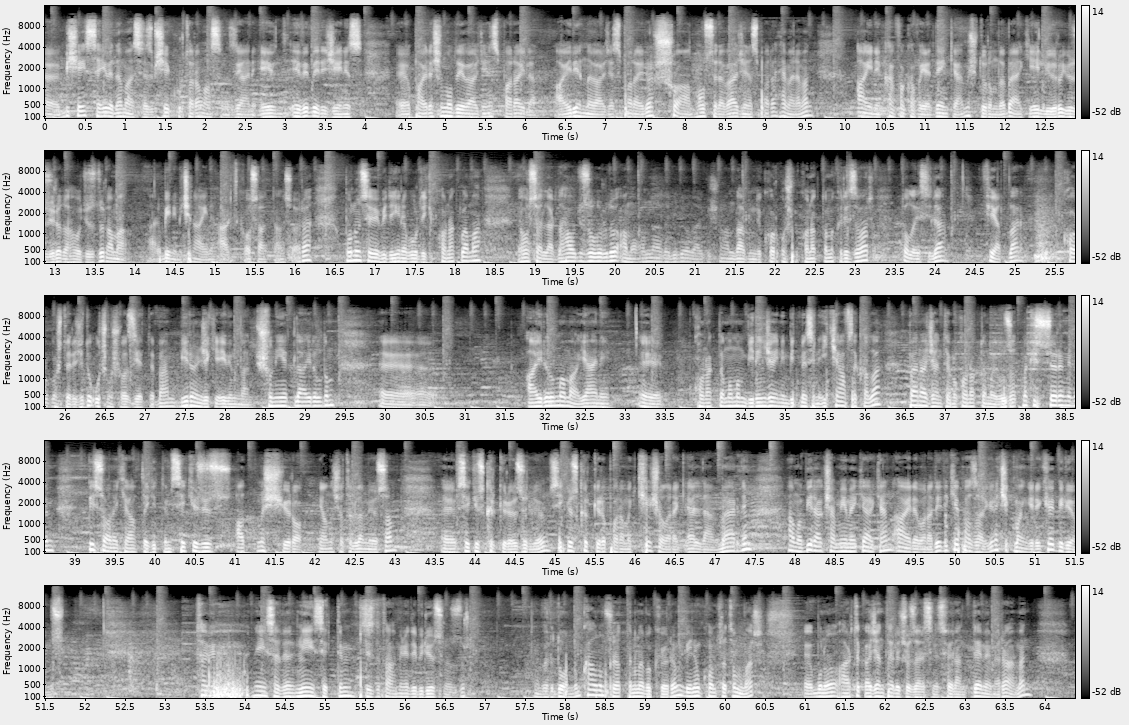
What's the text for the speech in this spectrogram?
e, bir şey save edemezsiniz, bir şey kurtaramazsınız. Yani ev, eve vereceğiniz, e, paylaşım odaya vereceğiniz parayla, aile yanına vereceğiniz parayla şu an hostele vereceğiniz para hemen hemen aynı kafa kafaya denk gelmiş durumda. Belki 50 euro 100 euro daha ucuzdur ama benim için aynı artık o saatten sonra. Bunun sebebi de yine buradaki konaklama. E, hosteller daha ucuz olurdu ama onlar da biliyorlar ki şu an Dublin'de korkunç bir konaklama krizi var. Dolayısıyla fiyatlar korkunç derecede uçmuş vaziyette. Ben bir önceki evimden şu niyetle ayrıldım. Ee, ayrılmama yani e, konaklamamın birinci ayının bitmesine iki hafta kala ben acenteme konaklamayı uzatmak istiyorum dedim. Bir sonraki hafta gittim 860 euro yanlış hatırlamıyorsam e, 840 euro özür diliyorum. 840 euro paramı cash olarak elden verdim. Ama bir akşam yemek yerken aile bana dedi ki pazar günü çıkman gerekiyor biliyor musun? Tabii neyse de ne hissettim siz de tahmin edebiliyorsunuzdur. Böyle dondum kaldım suratlarına bakıyorum. Benim kontratım var. E, Bunu artık acentayla çözersiniz falan dememe rağmen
